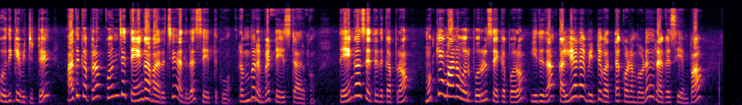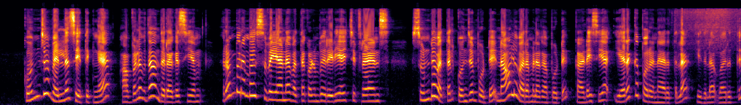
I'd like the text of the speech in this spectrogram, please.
கொதிக்க விட்டுட்டு அதுக்கப்புறம் கொஞ்சம் தேங்காய் அரைச்சி அதில் சேர்த்துக்குவோம். ரொம்ப ரொம்ப டேஸ்ட்டாக இருக்கும். தேங்காய் சேர்த்ததுக்கப்புறம் முக்கியமான ஒரு பொருள் சேர்க்க போகிறோம் இதுதான் கல்யாண வீட்டு வத்த குழம்போட ரகசியம்பா. கொஞ்சம் வெல்லம் சேர்த்துக்குங்க. அவ்வளவுதான் அந்த ரகசியம். ரொம்ப ரொம்ப சுவையான வத்த குழம்பு ரெடி ஆயிடுச்சு ஃப்ரெண்ட்ஸ் சுண்ட வத்தல் கொஞ்சம் போட்டு நாலு வரமிளகாய் போட்டு கடைசியாக இறக்க போகிற நேரத்தில் இதில் வறுத்து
